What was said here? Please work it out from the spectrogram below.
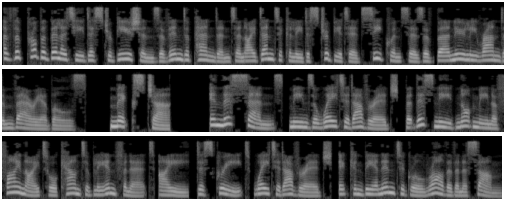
of the probability distributions of independent and identically distributed sequences of Bernoulli random variables. Mixture in this sense, means a weighted average, but this need not mean a finite or countably infinite i.e., discrete weighted average, it can be an integral rather than a sum.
